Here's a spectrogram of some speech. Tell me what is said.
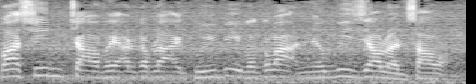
Và xin chào và hẹn gặp lại quý vị và các bạn những video lần sau ạ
